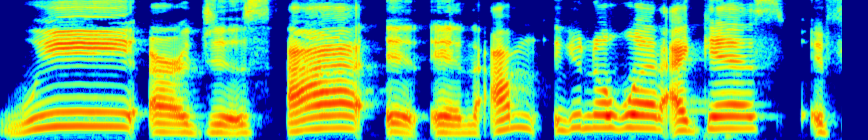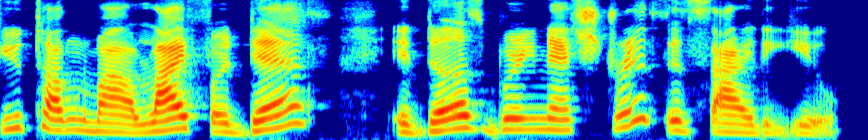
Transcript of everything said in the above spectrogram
We are just I and and I'm you know what? I guess if you talking about life or death, it does bring that strength inside of you.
